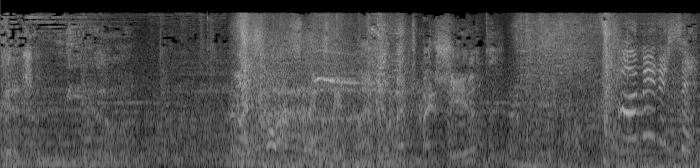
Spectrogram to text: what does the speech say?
there's a meal. I'm so friendly. Have you met my shield? Oh, I'm innocent.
